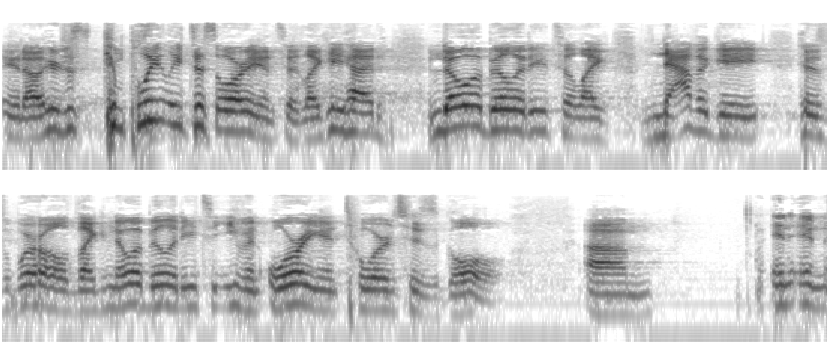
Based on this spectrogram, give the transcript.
You know, he was just completely disoriented. Like he had no ability to like navigate his world, like no ability to even orient towards his goal. Um, and, and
